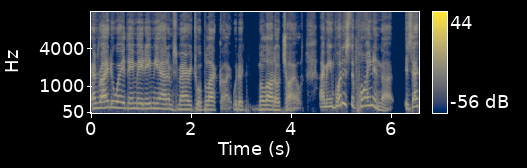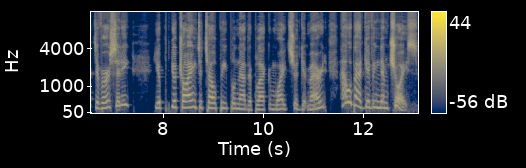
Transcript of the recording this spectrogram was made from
and right away they made Amy Adams married to a black guy with a mulatto child. I mean, what is the point in that? Is that diversity? You're you're trying to tell people now that black and white should get married. How about giving them choice?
